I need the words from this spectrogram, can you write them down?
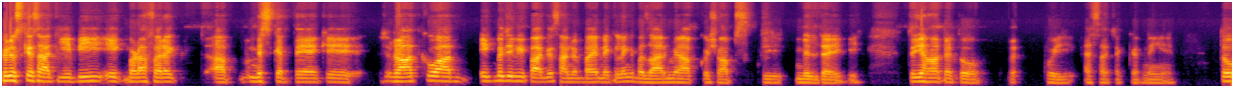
پھر اس کے ساتھ یہ بھی ایک بڑا فرق آپ مس کرتے ہیں کہ رات کو آپ ایک بجے بھی پاکستان میں باہر نکلیں گے، بازار میں آپ کو شاپس کی مل جائے گی۔ تو یہاں پہ تو کوئی ایسا چکر نہیں ہے۔ تو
